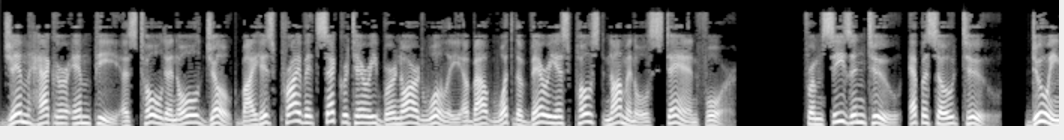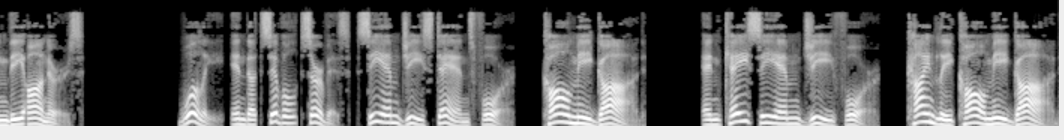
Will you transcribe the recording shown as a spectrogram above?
Jim Hacker MP is told an old joke by his private secretary Bernard Woolley about what the various post-nominals stand for. From Season 2, Episode 2, "'Doing the Honours' Woolley, in the civil service, CMG stands for, "'Call Me God' and KCMG for "Kindly Call Me God."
